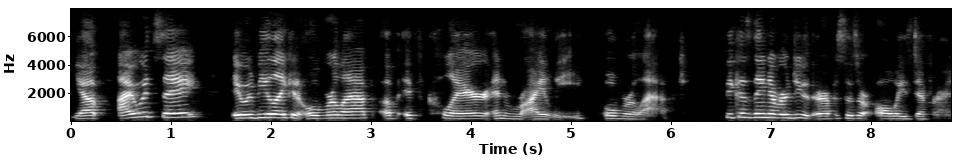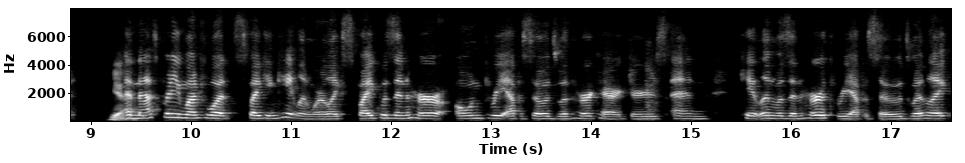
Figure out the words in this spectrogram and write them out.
Yep. I would say it would be like an overlap of if Claire and Riley overlapped. Because they never do. Their episodes are always different. Yeah. And that's pretty much what Spike and Caitlin were. Like Spike was in her own three episodes with her characters, and Caitlin was in her three episodes with like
